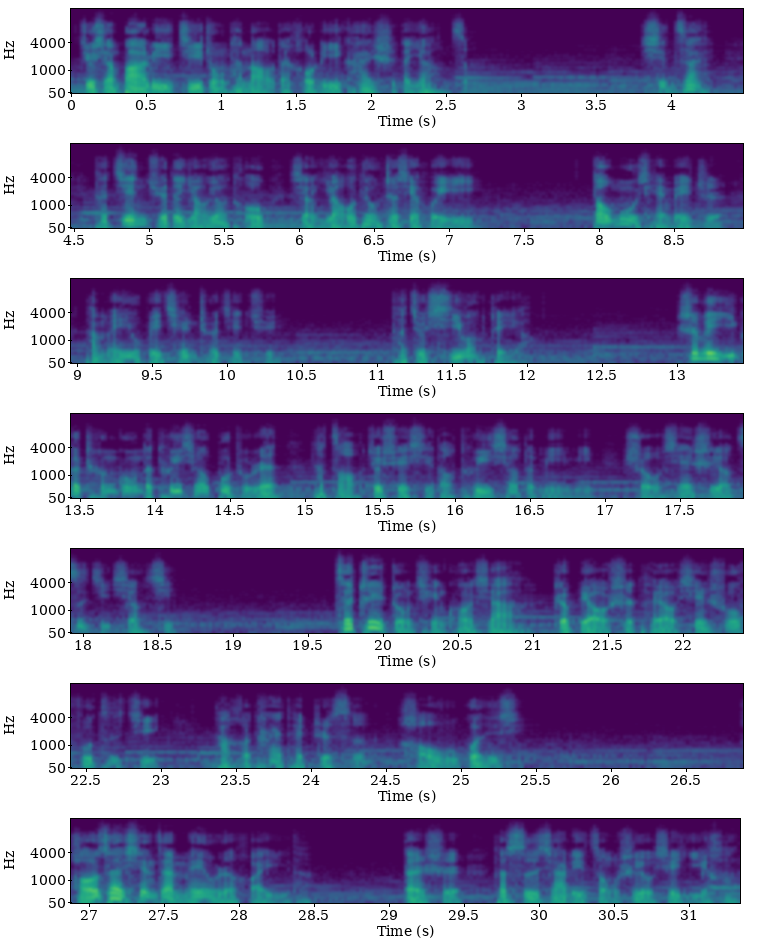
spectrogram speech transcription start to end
就像巴利击中他脑袋后离开时的样子。现在，他坚决地摇摇头，想摇掉这些回忆。到目前为止，他没有被牵扯进去，他就希望这样。身为一个成功的推销部主任，他早就学习到推销的秘密，首先是要自己相信。在这种情况下，这表示他要先说服自己，他和太太之死毫无关系。好在现在没有人怀疑他，但是他私下里总是有些遗憾。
